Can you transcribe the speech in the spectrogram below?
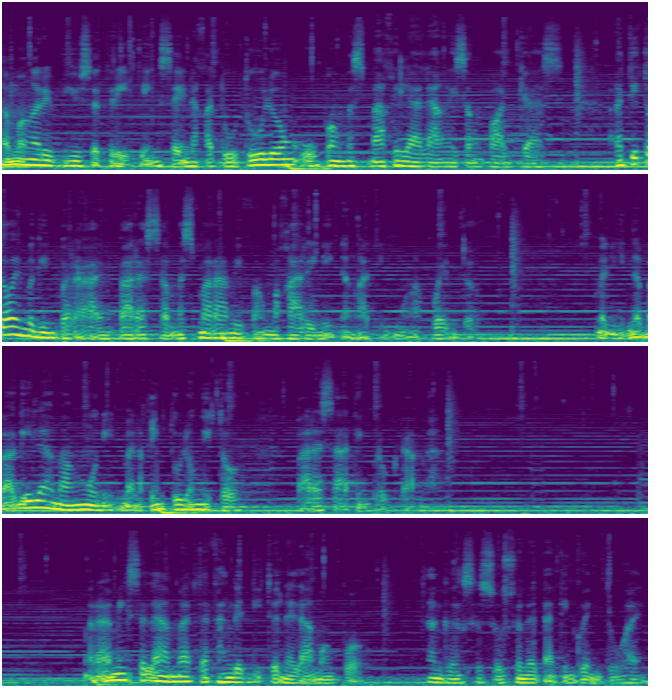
Ang mga reviews at ratings ay nakatutulong upang mas makilala ang isang podcast at ito ay maging paraan para sa mas marami pang makarinig ng ating mga kwento. Maliit na bagay lamang ngunit malaking tulong ito para sa ating programa. Maraming salamat at hanggang dito na lamang po. Hanggang sa susunod nating kwentuhan.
